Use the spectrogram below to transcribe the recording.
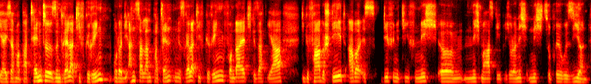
ja, ich sag mal, Patente sind relativ gering oder die Anzahl an Patenten ist relativ gering. Von daher hätte ich gesagt, ja, die Gefahr besteht, aber ist definitiv nicht, ähm, nicht maßgeblich oder nicht, nicht zu priorisieren.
